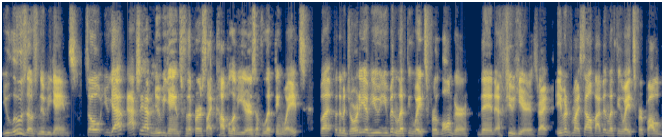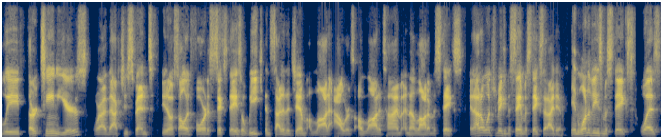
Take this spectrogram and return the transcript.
you lose those newbie gains. So you actually have newbie gains for the first like couple of years of lifting weights. But for the majority of you, you've been lifting weights for longer than a few years, right? Even for myself, I've been lifting weights for probably 13 years, where I've actually spent, you know, a solid four to six days a week inside of the gym, a lot of hours, a lot of time, and a lot of mistakes. And I don't want you making the same mistakes that I did. And one of these mistakes was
